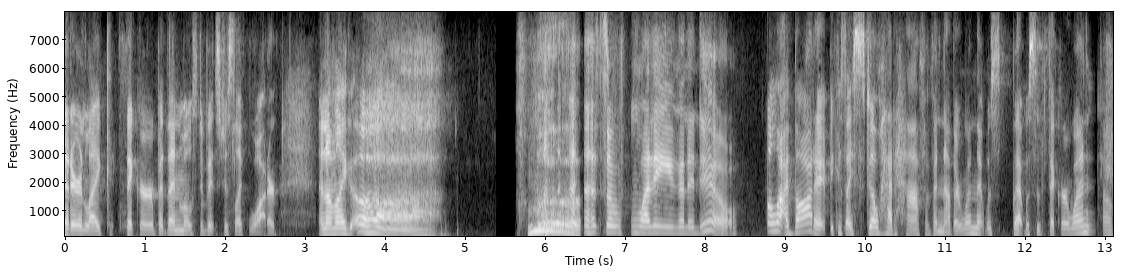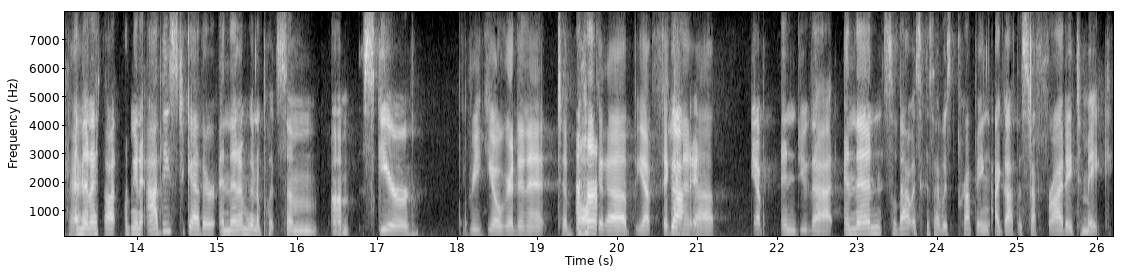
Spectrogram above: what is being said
that are like thicker, but then most of it's just like water. And I'm like, oh. so what are you gonna do? well, I bought it because I still had half of another one that was that was the thicker one. Okay. And then I thought I'm going to add these together, and then I'm going to put some um, skyr, Greek yogurt in it to Uh-huh. bulk it up. Yep, thicken it, it. up. yep, and do that. And then so that was because I was prepping. I got the stuff Friday to make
